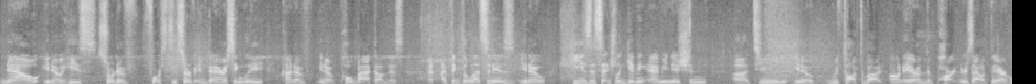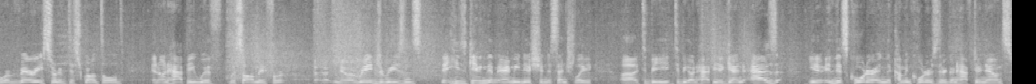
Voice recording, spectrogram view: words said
now you know he's sort of forced to sort of embarrassingly kind of you know pull back on this. I think the lesson is you know he's essentially giving ammunition uh, to, you know, we've talked about on air the partners out there who are very sort of disgruntled and unhappy with, with Solomon for, uh, you know, a range of reasons. That he's giving them ammunition essentially uh, to be to be unhappy again. As you know, in this quarter and the coming quarters, they're going to have to announce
